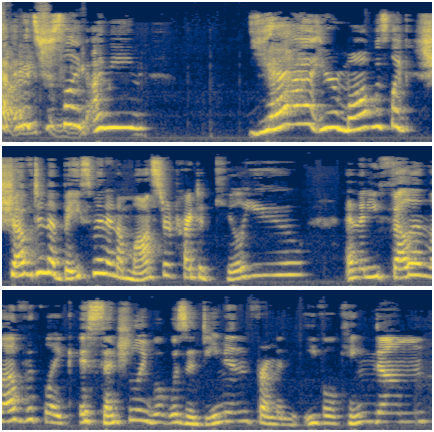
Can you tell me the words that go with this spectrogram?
Yeah, and it's just like, I mean, yeah, your mom was like shoved in a basement and a monster tried to kill you. And then you fell in love with like essentially what was a demon from an evil kingdom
